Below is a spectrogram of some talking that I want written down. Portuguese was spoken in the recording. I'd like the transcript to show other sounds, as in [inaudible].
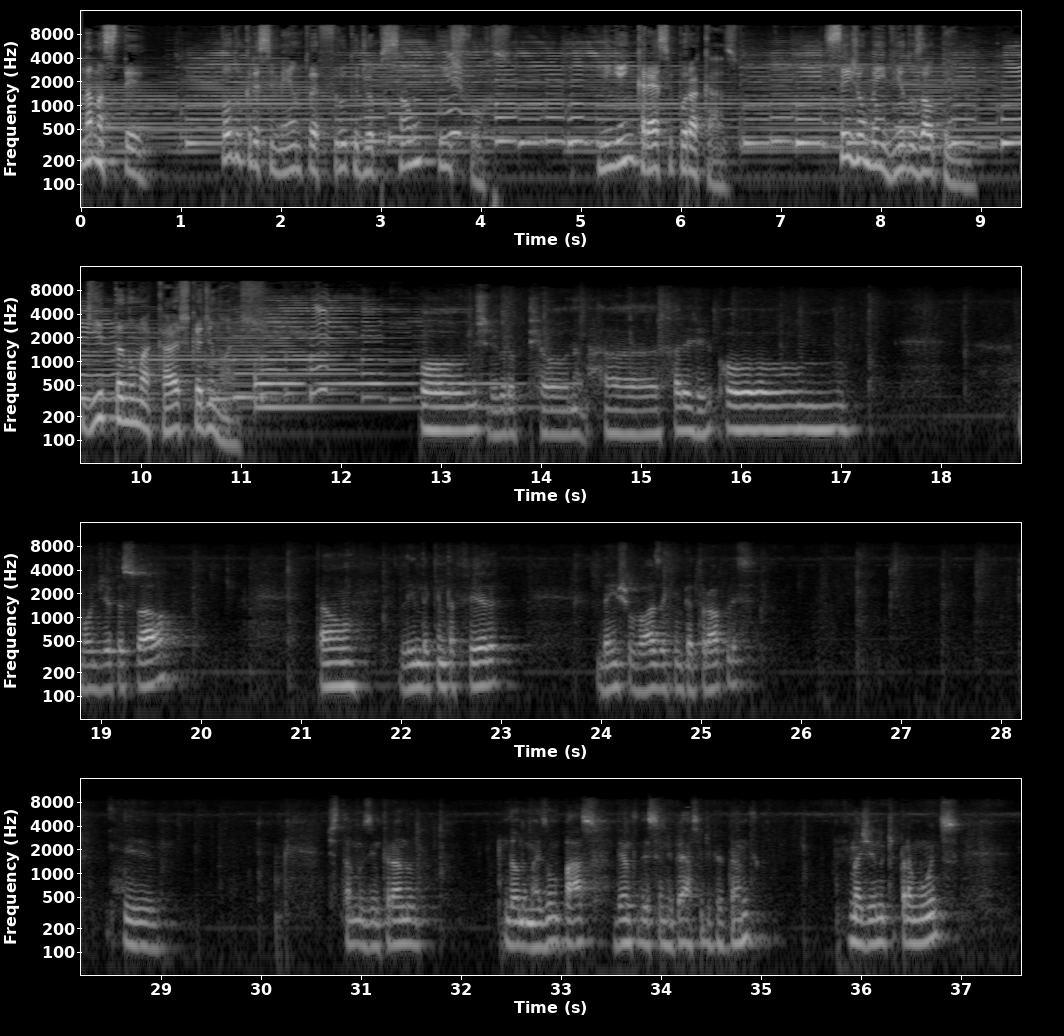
Namastê! Todo crescimento é fruto de opção e esforço. Ninguém cresce por acaso. Sejam bem-vindos ao tema Gita numa casca de nós. Bom dia pessoal. Então, linda quinta-feira, bem chuvosa aqui em Petrópolis. E estamos entrando, dando mais um passo dentro desse universo de Vedanta. Imagino que para muitos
